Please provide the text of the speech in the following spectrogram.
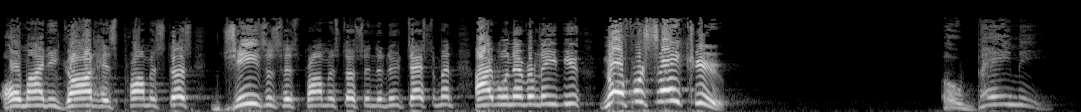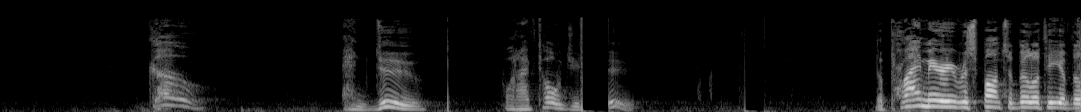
Almighty God has promised us, Jesus has promised us in the New Testament, I will never leave you nor forsake you. Obey me. Go and do what I've told you to do. The primary responsibility of the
